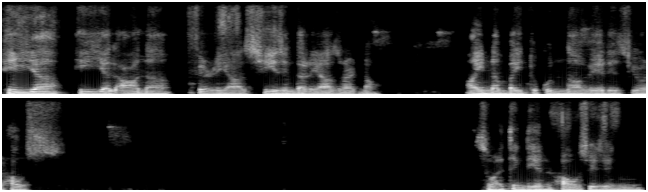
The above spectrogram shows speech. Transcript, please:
Hiya Hiya al-Ana, Fir Riyaz, she is in the Riyaz right now. Aina Baitukunna, where is your house? So I think their house is in,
